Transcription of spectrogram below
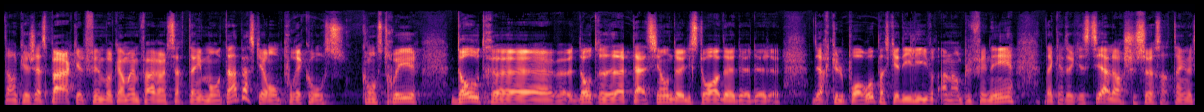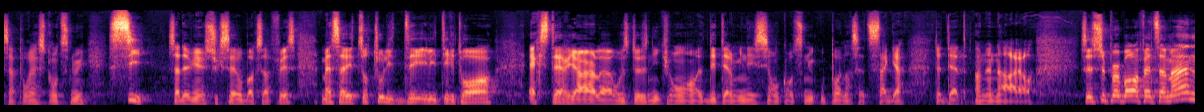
Donc j'espère que le film va quand même faire un certain montant parce qu'on pourrait cons- construire d'autres euh, d'autres adaptations de l'histoire de, de, de, de- Poirot parce qu'il y a des livres en en plus finir d'Agatha Christie. Alors je suis sûr certain que ça pourrait se continuer si ça devient un succès au box-office. Mais ça va être surtout les, territoires extérieurs aux États-Unis qui vont euh, déterminer si on continue ou pas dans cette saga de Death on an Nile. C'est le Super Bowl en fin de semaine.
